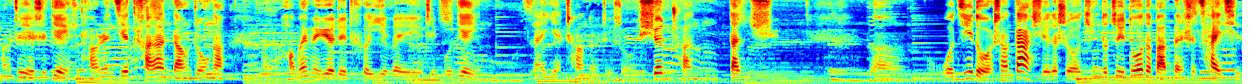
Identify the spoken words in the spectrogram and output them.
啊，这也是电影《唐人街探案》当中呢，呃，好妹妹乐队特意为这部电影来演唱的这首宣传单曲。嗯，我记得我上大学的时候听的最多的版本是蔡琴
